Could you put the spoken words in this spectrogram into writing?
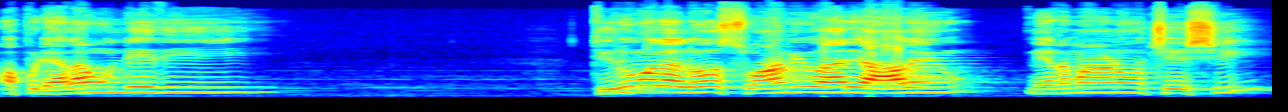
అప్పుడు ఎలా ఉండేది? తిరుమలలో స్వామివారి ఆలయం నిర్మాణం చేసి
